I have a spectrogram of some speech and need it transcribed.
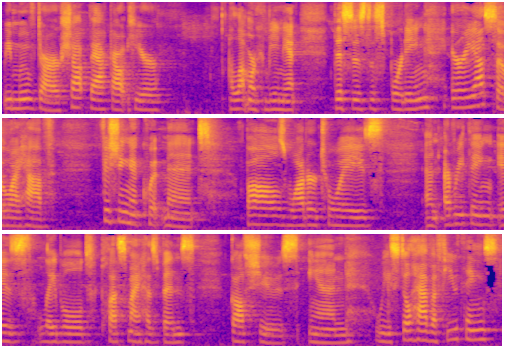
we moved our shop back out here, a lot more convenient. This is the sporting area, so I have fishing equipment, balls, water toys, and everything is labeled, plus my husband's golf shoes. And we still have a few things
